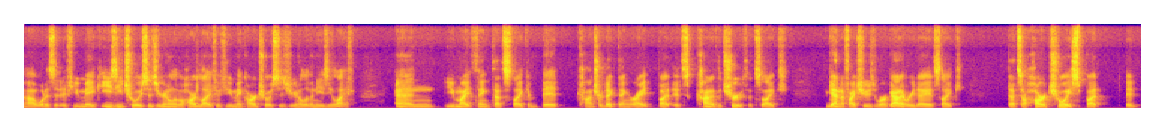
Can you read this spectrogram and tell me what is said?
uh, what is it? If you make easy choices, you're going to live a hard life. If you make hard choices, you're going to live an easy life. And you might think that's like a bit contradicting, right? But it's kind of the truth. It's like, again, if I choose to work out every day, it's like that's a hard choice, but it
